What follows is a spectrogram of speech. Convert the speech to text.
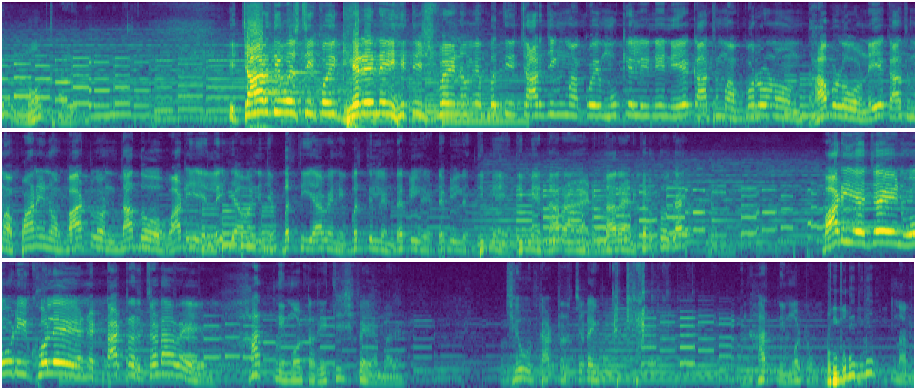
એવું ન થાય. એ ચાર દિવસથી કોઈ ઘેરે નહીં હિતેશભાઈ અમે બધી ચાર્જિંગમાં કોઈ મૂકેલી નહીં ને એક હાથમાં પરોણો ધાબળો ને એક હાથમાં પાણીનો બાટલો ને દાદો વાડીએ લઈ જવાની જે બત્તી આવે ને બત્તી લઈને ડગલે ડગલે ધીમે ધીમે નારાયણ નારાયણ કરતો જાય. વાડીએ જઈને ઓવડી ખોલે અને ટાટર ચડાવે. હાથની મોટર હિતેશભાઈ અમારે. જેવું ટાટર ચડાવ્યું હાથની મોટો નાનો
